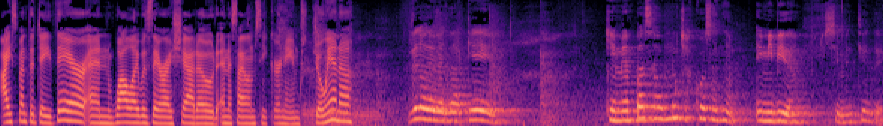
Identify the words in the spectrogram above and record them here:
I spent the day there. And while I was there, I shadowed an asylum seeker named Joanna, Pero de verdad que, que me han pasado muchas cosas en, en mi vida, si me entiende.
